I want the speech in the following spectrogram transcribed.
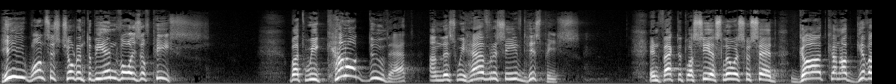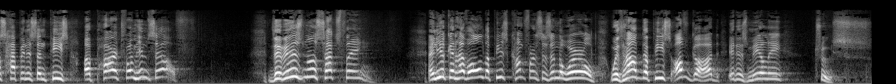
He wants his children to be envoys of peace. But we cannot do that unless we have received his peace. In fact, it was C.S. Lewis who said, God cannot give us happiness and peace apart from himself. There is no such thing. And you can have all the peace conferences in the world. Without the peace of God, it is merely truce.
